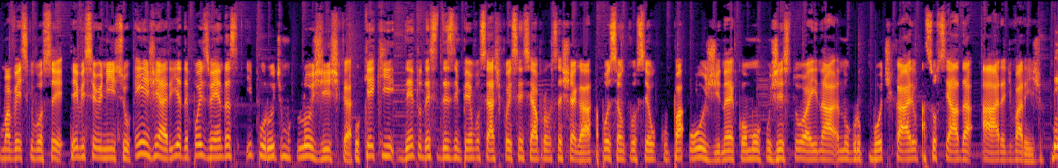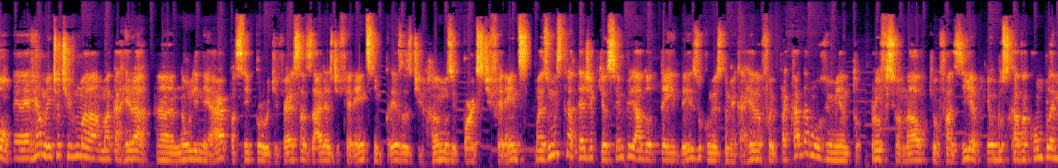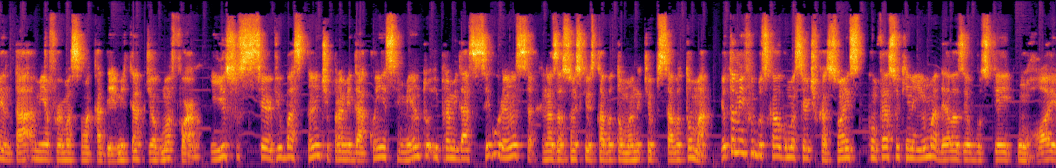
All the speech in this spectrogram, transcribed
Uma vez que você teve seu início em engenharia, depois vendas e por último, logística. O que que dentro desse desempenho você acha que foi essencial para você chegar à posição que você ocupa hoje, né, como gestor aí na, no grupo Boticário associada à área de varejo? Bom, é, realmente eu tive uma, uma carreira uh, não linear, passei por diversas áreas diferentes, empresas de ramos e portes diferentes, mas uma estratégia que eu sempre adotei desde o começo da minha carreira foi para cada movimento profissional que eu fazia, eu buscava complementar a minha formação acadêmica de alguma forma. E isso serviu bastante para me dar conhecimento e para me dar segurança nas ações que eu estava tomando e que eu precisava tomar. Eu também fui buscar algumas certificações, confesso que nenhuma delas eu busquei um ROI,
